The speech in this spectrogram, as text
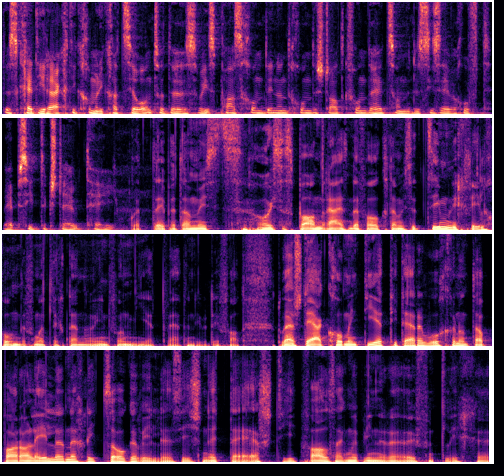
dass keine direkte Kommunikation zu den Swisspass-Kundinnen und Kunden stattgefunden hat, sondern dass sie es einfach auf die Webseite gestellt haben. Gut, eben, da müsste unser bahnreisende Volk, da müssen ziemlich viele Kunden vermutlich dann noch informiert werden über den Fall. Du hast den auch kommentiert in dieser Woche und da Parallelen ein bisschen gezogen, weil es ist nicht der erste Fall, sagen wir, bei einer öffentlichen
